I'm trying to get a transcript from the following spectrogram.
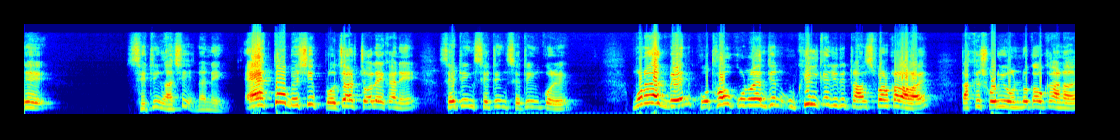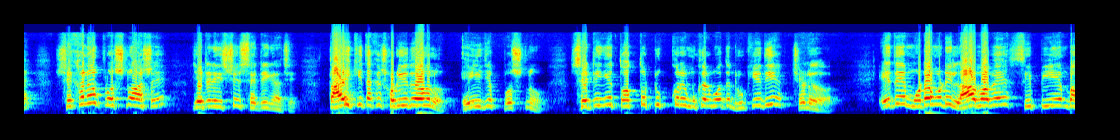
যে সেটিং আছে না নেই? এত বেশি প্রচার চলে এখানে সেটিং সেটিং সেটিং করে। মনে রাখবেন, কোথাও কোনো একজন উকিলকে যদি ট্রান্সফার করা হয়, তাকে সরিয়ে অন্য কাউকে আনা হয়, সেখানেও প্রশ্ন আসে যে এটা নিশ্চয়ই সেটিং আছে। তাই কি তাকে সরিয়ে দেওয়া হলো? এই যে প্রশ্ন সেটিংয়ের তত্ত্ব টুক করে মুখের মধ্যে ঢুকিয়ে দিয়ে ছেড়ে দেওয়া। এতে মোটামুটি লাভ হবে সিপিএম বা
